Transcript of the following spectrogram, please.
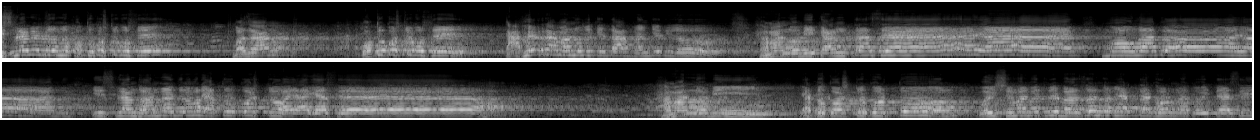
ইসলামের জন্য কত কষ্ট করছে? বাজান, কত কষ্ট করছে? কাফেররা আমার নবীকে দাঁত ভাঙ্গে দিল। আমার নবী কান্তাছে মৌলা গায়ান ইসলাম ধর্মের জন্য আমার এত কষ্ট হয়ে গেছে। আমার নবী এত কষ্ট করত ওই সময় ভিতরে বাজান আমি একটা ঘটনা কইতেছি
